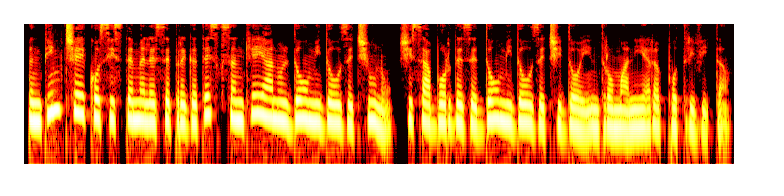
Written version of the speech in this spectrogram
în timp ce ecosistemele se pregătesc să încheie anul 2021 și să abordeze 2022 într-o manieră potrivită.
